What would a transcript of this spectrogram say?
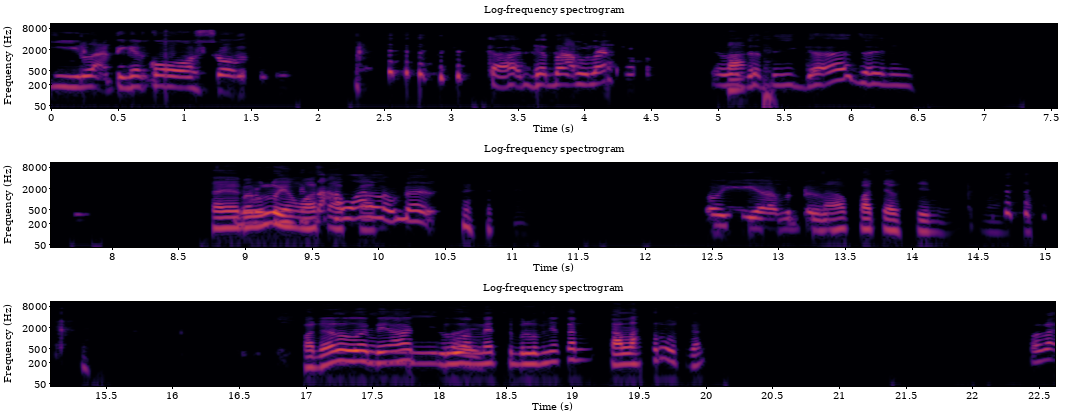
Gila tiga kosong Kaget aku lah. Ya udah tiga aja ini. Saya dulu yang WhatsApp awal kan. udah oh iya betul Kenapa Chelsea ini? Mantap. Padahal WBA gila dua ya. match sebelumnya kan kalah terus kan? Maka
